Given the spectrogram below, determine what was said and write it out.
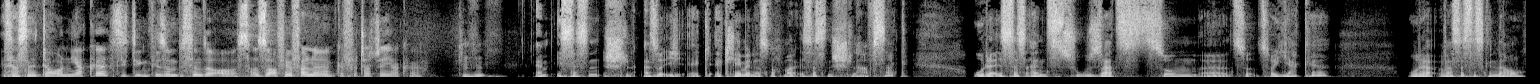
ist das eine Downjacke? Sieht irgendwie so ein bisschen so aus. Also auf jeden Fall eine gefütterte Jacke. Mhm. Ähm, ist das ein, Schla also ich er erkläre mir das nochmal, ist das ein Schlafsack? Oder ist das ein Zusatz zum, äh, zu, zur Jacke? Oder was ist das genau?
